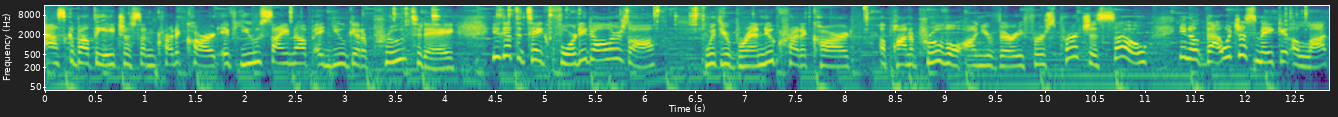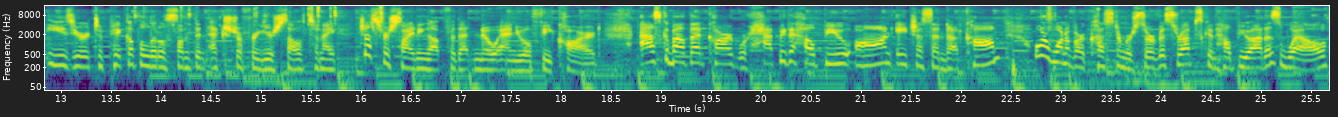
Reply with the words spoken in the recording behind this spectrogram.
Ask about the HSN credit card. If you sign up and you get approved today, you get to take $40 off with your brand new credit card upon approval on your very first purchase. So, you know, that would just make it a lot easier to pick up a little something extra for yourself tonight just for signing up for that no annual fee card. Ask about that card. We're happy to help you on hsn.com or one of our customer service reps can help you out as well.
